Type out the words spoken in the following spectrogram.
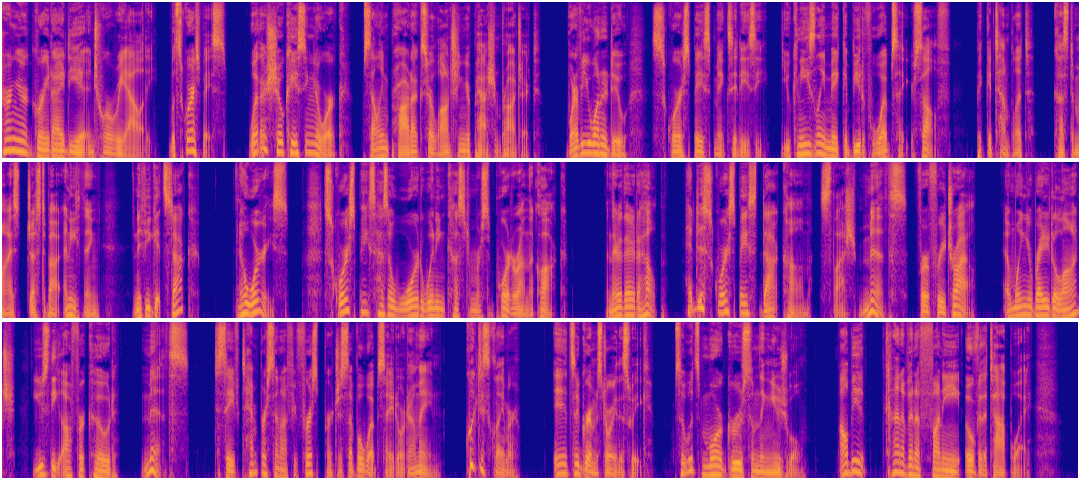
Turn your great idea into a reality with Squarespace. Whether showcasing your work, selling products, or launching your passion project, whatever you want to do, Squarespace makes it easy. You can easily make a beautiful website yourself. Pick a template, customize just about anything, and if you get stuck, no worries. Squarespace has award winning customer support around the clock, and they're there to help. Head to squarespace.com slash myths for a free trial. And when you're ready to launch, use the offer code MYTHS to save 10% off your first purchase of a website or domain. Quick disclaimer it's a grim story this week, so it's more gruesome than usual, albeit kind of in a funny, over the top way.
